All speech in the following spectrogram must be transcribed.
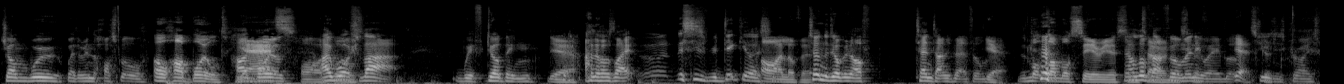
John Woo, where they're in the hospital, Oh, hard boiled. hard yes. boiled. Hard I watched that with dubbing, Yeah. and I was like, "Uh, this is ridiculous. Oh, I love it. Turn the dubbing off. Ten times better film. Yeah, it's a lot more serious. I love that film anyway, but yeah, it's good. Jesus Christ.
